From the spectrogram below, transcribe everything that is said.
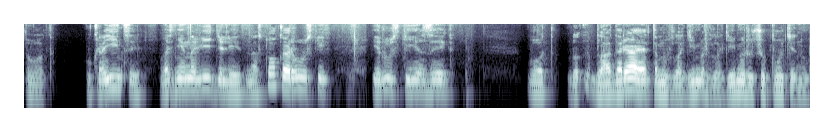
вот, украинцы возненавидели настолько русских и русский язык, вот, бл- благодаря этому Владимиру Владимировичу Путину.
